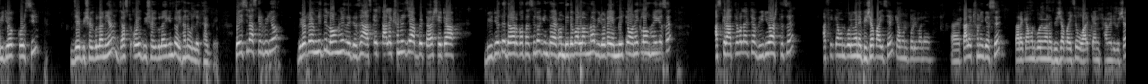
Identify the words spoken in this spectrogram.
ভিডিও করছি। যে বিষয়গুলো নিয়ে জাস্ট ওই বিষয়গুলাই কিন্তু ওইখানে উল্লেখ থাকবে। তো এই ছিল আজকের ভিডিও ভিডিওটা এমনিতে লং হয়ে যাইতেছে। আজকের কালেকশনের যে আপডেটটা সেটা ভিডিওতে দেওয়ার কথা ছিল, কিন্তু এখন দিতে পারলাম না। ভিডিওটা এমনিতে অনেক লং হয়ে গেছে। আজকে রাত্রেবেলা একটা ভিডিও আসতেছে। আজকে কেমন পরিমাণে ভিসা পাইছে, কেমন পরিমাণে কালেকশনে গেছে, তারা কেমন পরিমাণে ভিসা পাইছে ওয়ার্ক অ্যান্ড ফ্যামিলি ভিসা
